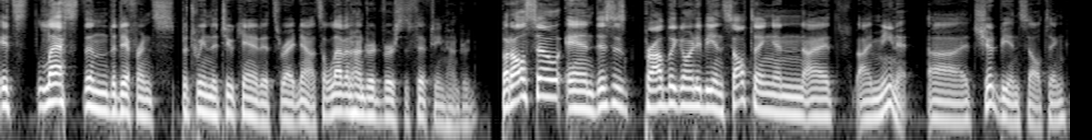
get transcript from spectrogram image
it's less than the difference between the two candidates right now. It's 1100 versus 1500. But also, and this is probably going to be insulting, and I I mean it. Uh, it should be insulting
